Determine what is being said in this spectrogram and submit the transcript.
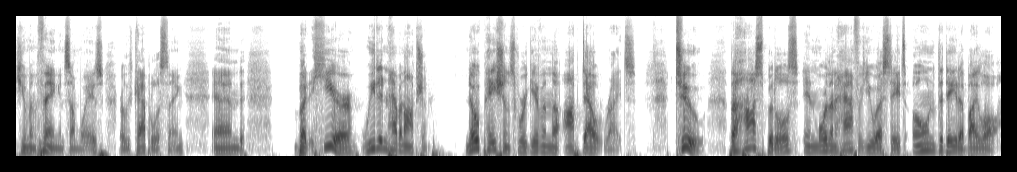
human thing in some ways, or at least capitalist thing, and but here we didn't have an option. No patients were given the opt out rights. Two, the hospitals in more than half of U.S. states owned the data by law.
